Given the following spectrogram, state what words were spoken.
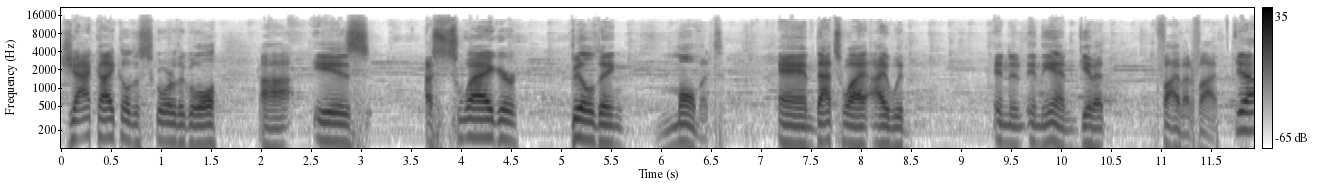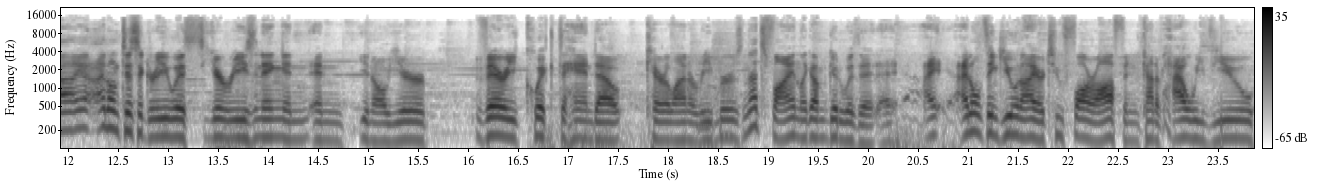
Jack Eichel to score the goal uh, is a swagger building moment, and that's why I would, in the, in the end, give it five out of five. Yeah, I, I don't disagree with your reasoning, and, and you know you're very quick to hand out Carolina Reapers, and that's fine. Like I'm good with it. I, I, I don't think you and I are too far off in kind of how we view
